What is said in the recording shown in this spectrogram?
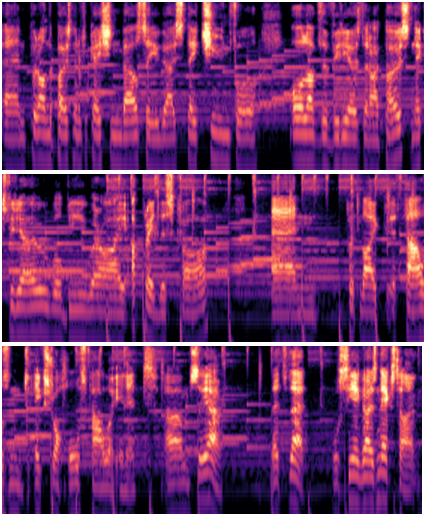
and put on the post notification bell so you guys stay tuned for all of the videos that I post. Next video will be where I upgrade this car and put like a thousand extra horsepower in it. Um, so yeah, that's that. We'll see you guys next time.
